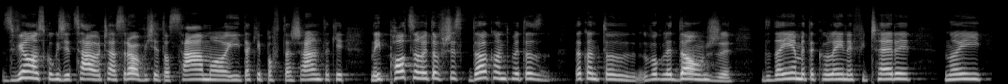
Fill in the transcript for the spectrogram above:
związku, gdzie cały czas robi się to samo i takie powtarzalne, takie, no i po co my to wszystko, dokąd my to, dokąd to w ogóle dąży? Dodajemy te kolejne feature'y, no i,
